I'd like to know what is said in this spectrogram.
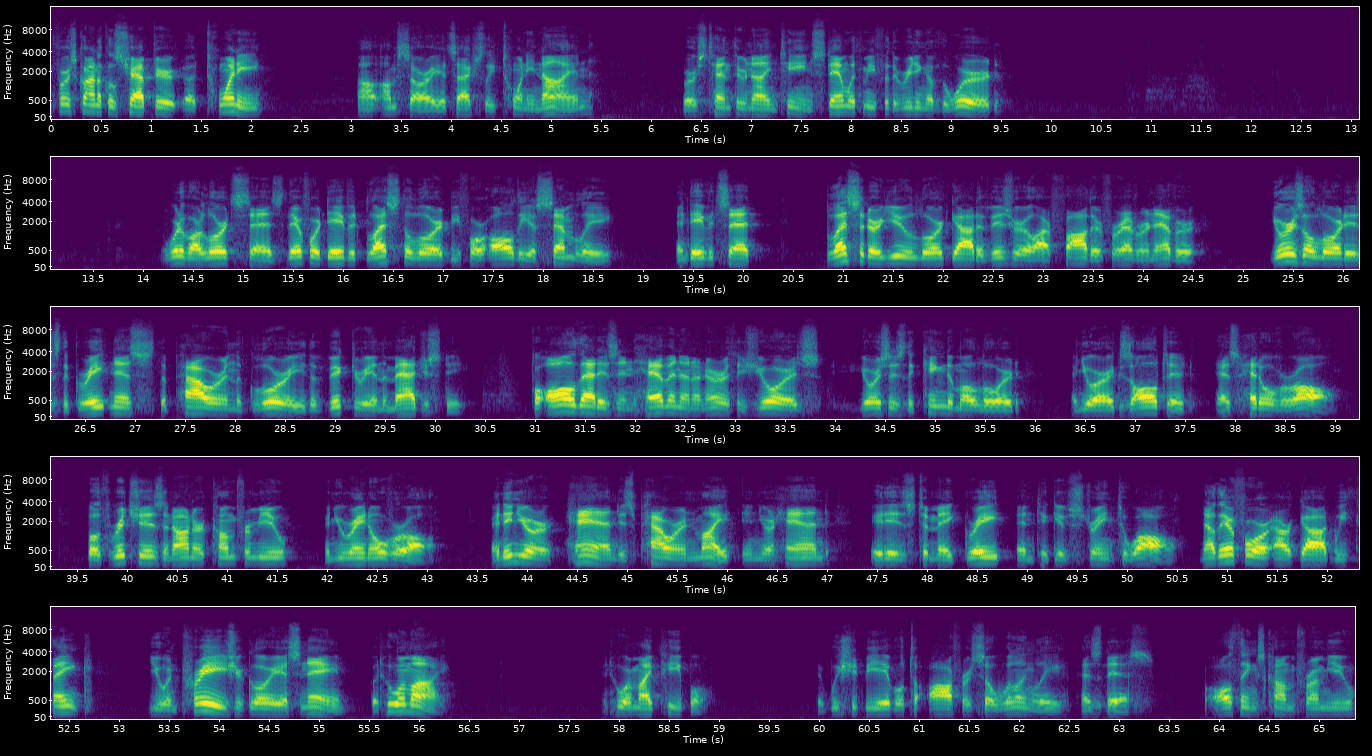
In 1 Chronicles chapter uh, 20, uh, I'm sorry, it's actually 29, verse 10 through 19. Stand with me for the reading of the word. The word of our Lord says, Therefore David blessed the Lord before all the assembly. And David said, Blessed are you, Lord God of Israel, our Father, forever and ever. Yours, O Lord, is the greatness, the power, and the glory, the victory, and the majesty. For all that is in heaven and on earth is yours. Yours is the kingdom, O Lord, and you are exalted as head over all. Both riches and honor come from you, and you reign over all. And in your hand is power and might. In your hand it is to make great and to give strength to all. Now, therefore, our God, we thank you and praise your glorious name. But who am I? And who are my people that we should be able to offer so willingly as this? For all things come from you,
